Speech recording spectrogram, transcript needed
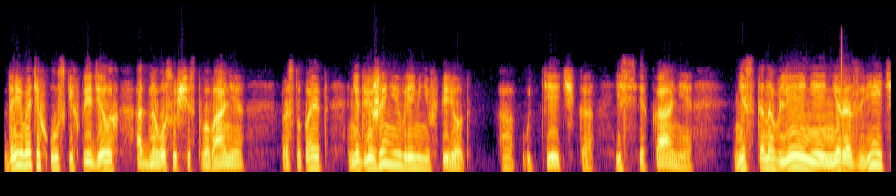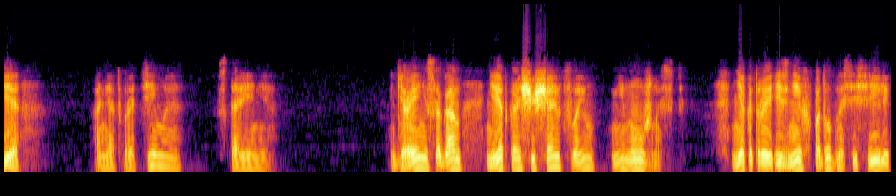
Да и в этих узких пределах одного существования проступает не движение времени вперед, а утечка, иссякание, не становление, не развитие, а неотвратимое старение. Героини Саган нередко ощущают свою ненужность. Некоторые из них, подобно Сесили,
